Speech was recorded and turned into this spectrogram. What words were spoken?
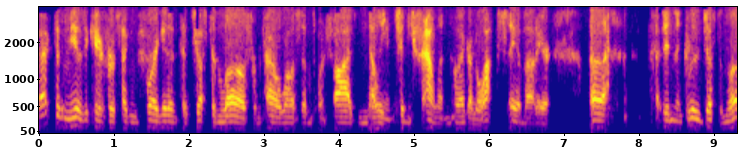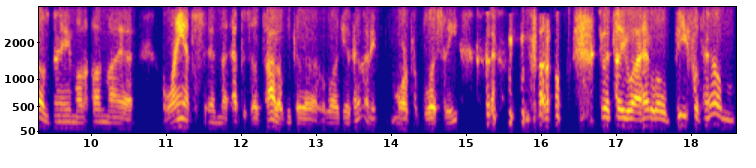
back to the music here for a second before I get into Justin Love from Power 107.5, Nelly and Jimmy Fallon, who I got a lot to say about here. Uh, I didn't include Justin Love's name on on my uh, rants in the episode title because I don't want to give him any more publicity. but I'm going to tell you what, I had a little beef with him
